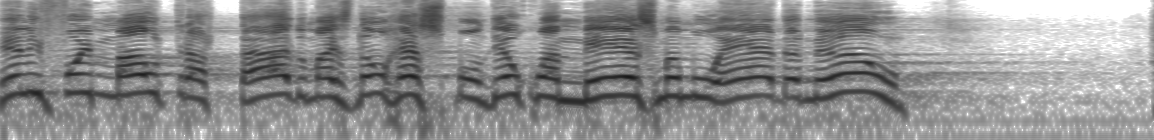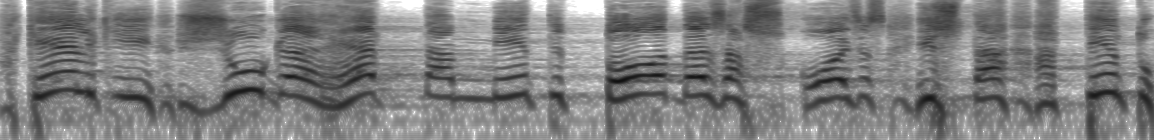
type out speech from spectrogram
ele foi maltratado, mas não respondeu com a mesma moeda, não. Aquele que julga retamente todas as coisas, está atento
